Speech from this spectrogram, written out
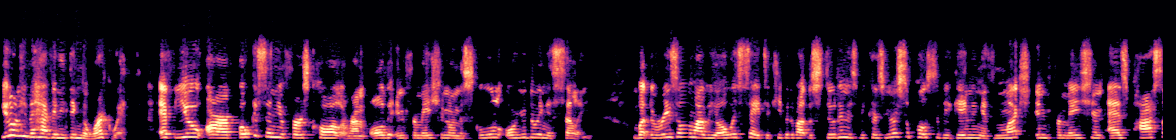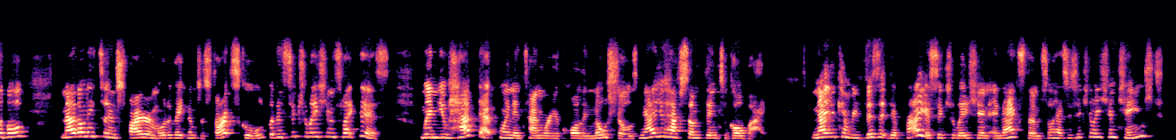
you don't even have anything to work with. If you are focusing your first call around all the information on the school, all you're doing is selling. But the reason why we always say to keep it about the student is because you're supposed to be gaining as much information as possible, not only to inspire and motivate them to start school, but in situations like this, when you have that point in time where you're calling no shows, now you have something to go by. Now you can revisit their prior situation and ask them, so has the situation changed?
